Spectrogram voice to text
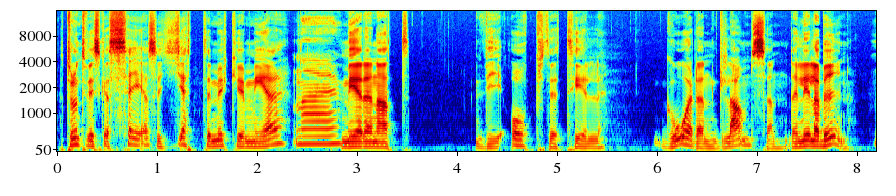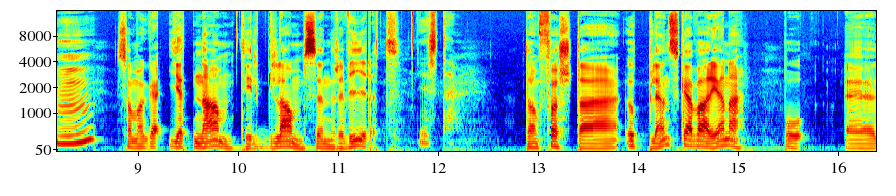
jag tror inte vi ska säga så jättemycket mer, Nej. mer än att vi åkte till gården Glamsen, den lilla byn Mm. som har gett namn till Glamsenreviret. Just det. De första uppländska vargarna på eh,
